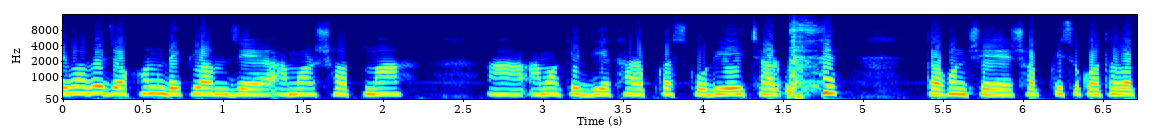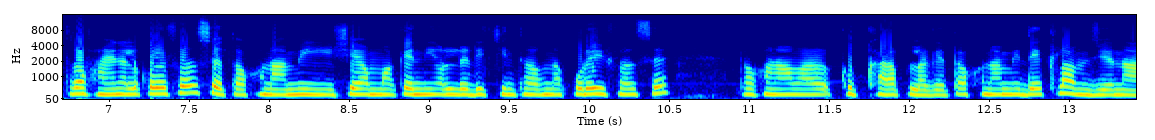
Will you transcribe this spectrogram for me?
এভাবে যখন দেখলাম যে আমার সৎমা আমাকে দিয়ে খারাপ কাজ করিয়েই ছাড়বে, তখন সে সব কিছু কথাবার্তা ফাইনাল করে ফেলছে। তখন আমি, সে আমাকে নিয়ে অলরেডি চিন্তা ভাবনা করেই ফেলছে। তখন আমার খুব খারাপ লাগে। তখন আমি দেখলাম যে না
